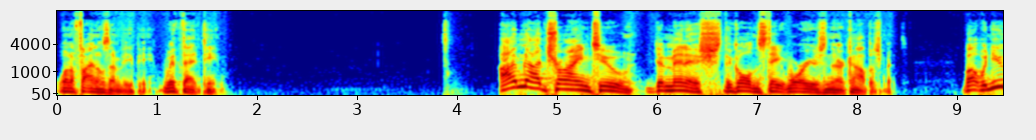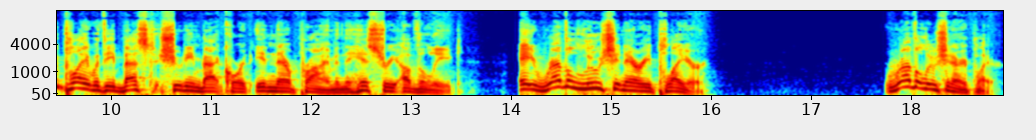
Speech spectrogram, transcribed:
Won a Finals MVP with that team. I'm not trying to diminish the Golden State Warriors and their accomplishments. But when you play with the best shooting backcourt in their prime in the history of the league, a revolutionary player, revolutionary player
